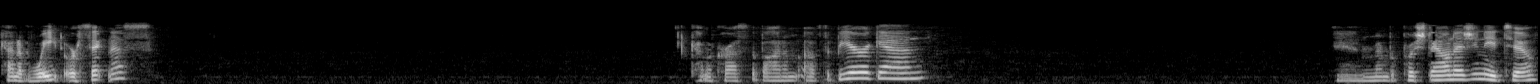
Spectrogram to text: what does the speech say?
kind of weight or thickness. Come across the bottom of the beer again. And remember, push down as you need to.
